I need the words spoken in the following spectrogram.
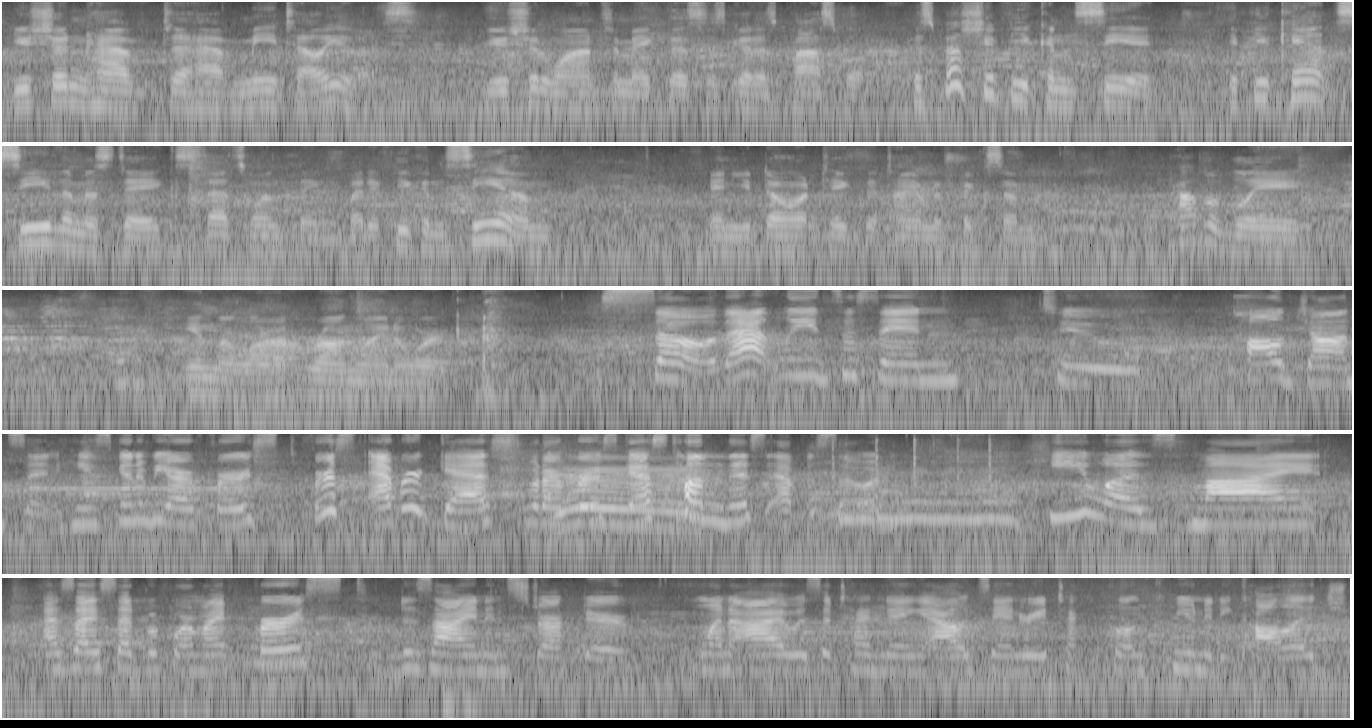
you shouldn't have to have me tell you this. You should want to make this as good as possible, especially if you can see it. If you can't see the mistakes, that's one thing. But if you can see them and you don't take the time to fix them, probably in the wrong line of work. so that leads us in to paul johnson he's going to be our first first ever guest but our first guest on this episode he was my as I said before, my first design instructor when I was attending Alexandria Technical and Community College.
